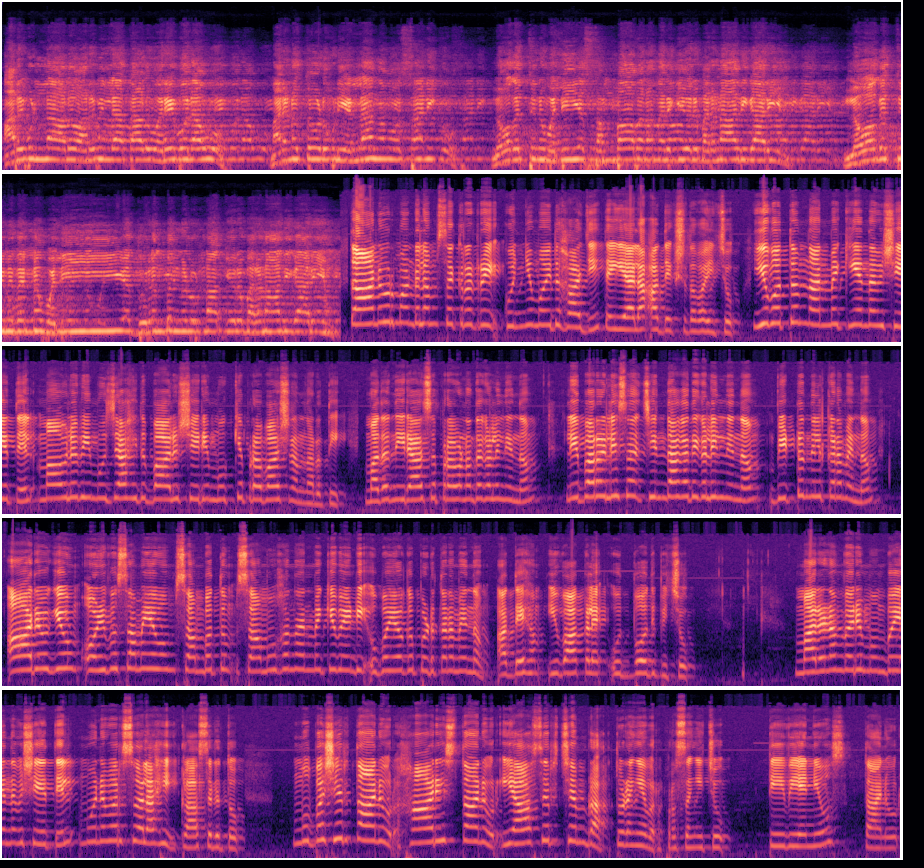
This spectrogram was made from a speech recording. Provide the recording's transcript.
അറിവുള്ള ആളും അറിവില്ലാത്ത ആളും ഒരേപോലെ ആവോ? മരണത്തോടുകൂടി എല്ലാം നാം അവസാനിക്കൂ. ലോകത്തിന് വലിയ സംഭാവന നൽകിയ ഒരു ഭരണാധികാരിയും ലോകത്തിന് തന്നെ വലിയ ദുരന്തങ്ങൾ ഉണ്ടാക്കിയ ഒരു ഭരണാധികാരിയും. താനൂർ മണ്ഡലം സെക്രട്ടറി കുഞ്ഞുമൊയ്ത് ഹാജി തെയ്യാല അധ്യക്ഷത വഹിച്ചു. യുവത്വം നന്മയ്ക്ക് എന്ന വിഷയത്തിൽ മൗലവി മുജാഹിദ് ബാലുശ്ശേരി മുഖ്യ പ്രഭാഷണം നടത്തി. മതനിരാശ പ്രവണതകളിൽ നിന്നും ലിബറലിസ ചിന്താഗതികളിൽ നിന്നും വിട്ടുനിൽക്കണമെന്നും ആരോഗ്യവും ഒഴിവു സമയവും സമ്പത്തും സമൂഹ നന്മയ്ക്കു വേണ്ടി ഉപയോഗപ്പെടുത്തണമെന്നും അദ്ദേഹം യുവാക്കളെ ഉദ്ബോധിപ്പിച്ചു. മരണം വരും മുമ്പ് എന്ന വിഷയത്തിൽ മുനവർ സ്വലാഹി ക്ലാസ് എടുത്തു മുബഷിർ താനൂർ ഹാരിസ് താനൂർ യാസിർ ചെമ്പ്ര തുടങ്ങിയവർ പ്രസംഗിച്ചു. T V A news Tanur.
